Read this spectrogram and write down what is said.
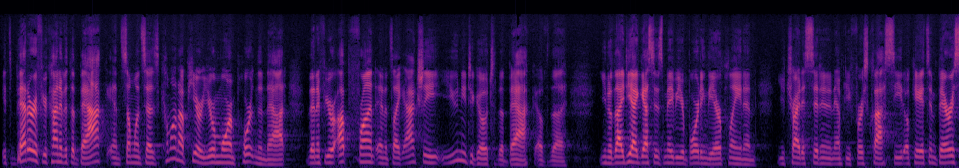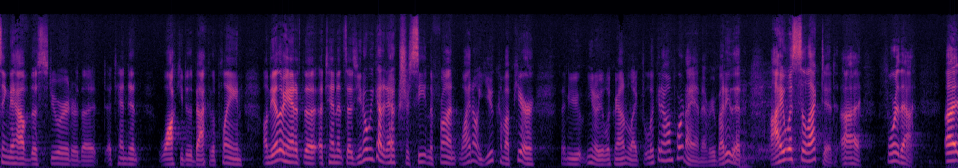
It's better if you're kind of at the back and someone says, Come on up here, you're more important than that, than if you're up front and it's like, Actually, you need to go to the back of the. You know, the idea, I guess, is maybe you're boarding the airplane and you try to sit in an empty first class seat. Okay, it's embarrassing to have the steward or the attendant walk you to the back of the plane. On the other hand, if the attendant says, you know, we got an extra seat in the front, why don't you come up here? Then you, you know, you look around and like, look at how important I am, everybody, that I was selected uh, for that. Uh,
